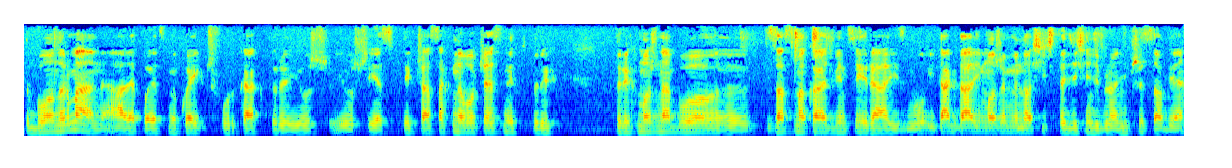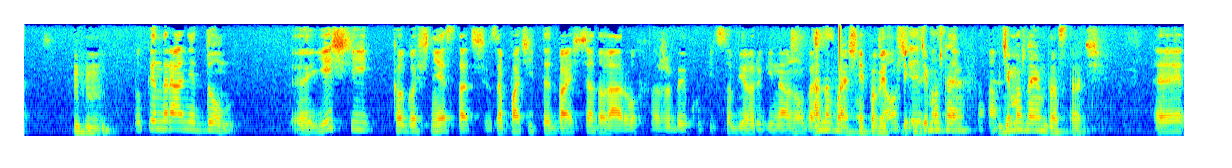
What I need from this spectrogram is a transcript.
to było normalne, ale powiedzmy Quake 4, który już, już jest w tych czasach nowoczesnych, w których, których można było e, zasmakować więcej realizmu i tak dalej, możemy nosić te 10 broni przy sobie. Mhm. No generalnie Doom. E, jeśli kogoś nie stać zapłacić te 20 dolarów, żeby kupić sobie oryginalną wersję. A no właśnie, powiedz, gdzie, gdzie można, gdzie można ją dostać? E,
